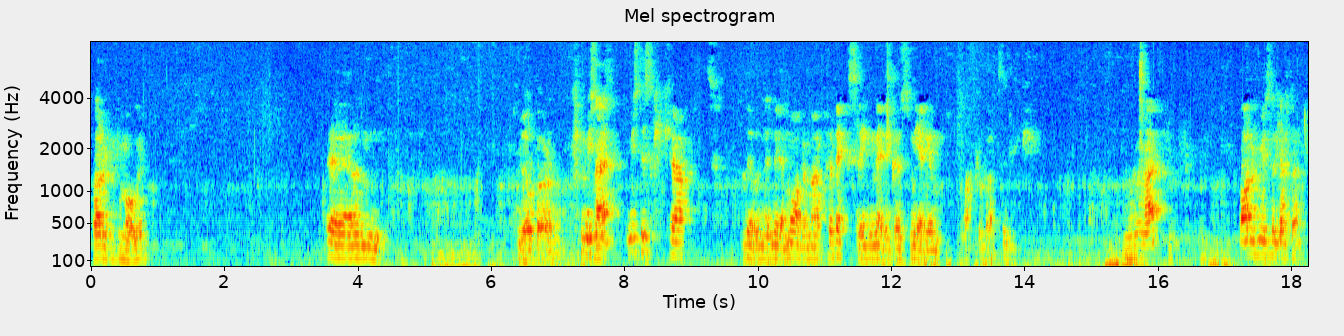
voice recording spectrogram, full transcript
Vad har du för förmågor? Ehm, Vi håller på att höra. mystisk, mystisk kraft. Mardrömmar, förväxling, medicus, medium, akrobatik. Nej. Vad har du för mystiska krafter?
